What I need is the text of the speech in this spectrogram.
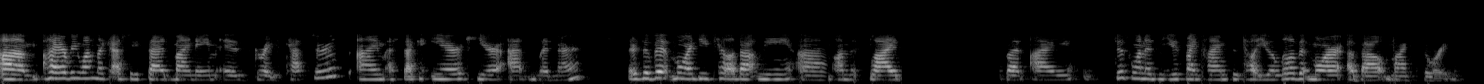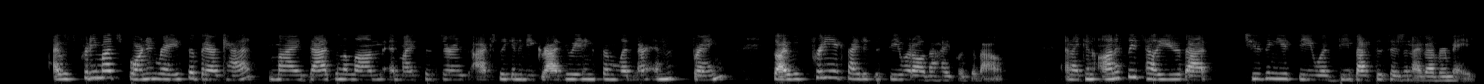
Um, hi, everyone. Like Ashley said, my name is Grace Kesters. I'm a second year here at Lindner. There's a bit more detail about me um, on the slide, but I just wanted to use my time to tell you a little bit more about my story. I was pretty much born and raised a Bearcat. My dad's an alum, and my sister is actually going to be graduating from Lindner in the spring. So I was pretty excited to see what all the hype was about. And I can honestly tell you that choosing UC was the best decision I've ever made.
